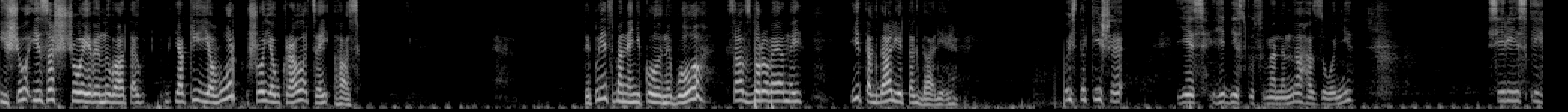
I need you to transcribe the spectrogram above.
і що, і за що я винувата? Який я вор, що я вкрала цей газ? Теплиць в мене ніколи не було, сад здоровенний, і так далі, і так далі. Ось такий ще є гібіскус у мене на газоні сирійський,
